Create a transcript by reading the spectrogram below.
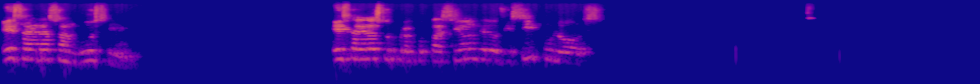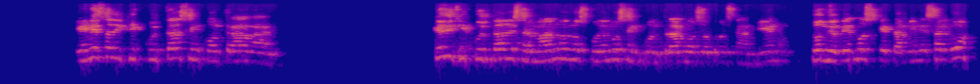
Esa era su angustia. Esa era su preocupación de los discípulos. En esa dificultad se encontraban. ¿Qué dificultades, hermanos, nos podemos encontrar nosotros también? Donde vemos que también es algo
